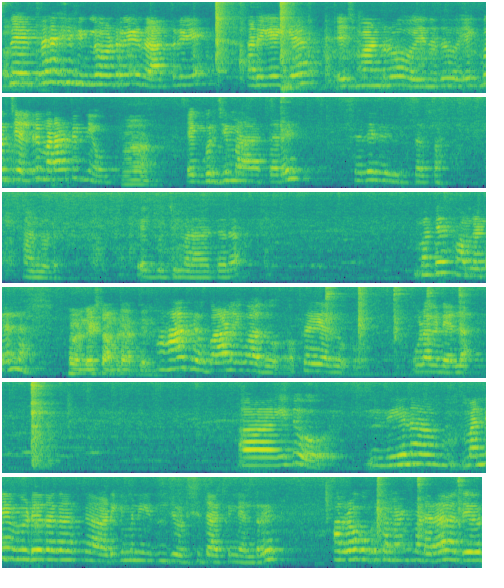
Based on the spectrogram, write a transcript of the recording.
ಸ್ನೇಹಿತರೆ ಈಗ ನೋಡ್ರಿ ರಾತ್ರಿ ಅಡಿಗೆಗೆ ಯಜಮಾನ್ರು ಏನದು ಎಗ್ ಬುರ್ಜಿ ಎಲ್ರಿ ಮಾಡಾಕತ್ತಿದ್ ನೀವು? ಹಾಂ. ಎಗ್ ಬುರ್ಜಿ ಮಾಡಾಕತ್ತಾರೆ? ಸರಿ ರೀ ಸ್ವಲ್ಪ. ಹಾಂ ನೋಡ್ರಿ. ಎಗ್ ಬುರ್ಜಿ ಮಾಡಾಕತ್ತಾರ? ಮತ್ತೆ ಆಮ್ಲೆಟ್ ಅಲ್ಲ? ನೆಕ್ಸ್ಟ್ ಆಮ್ಲೆಟ್ ಹಾಕ್ತೀನಿ. ಹಾಕ್ರಿ ಭಾಳ ಇವ ಅದು ಫ್ರೈ ಅದು. ಉಳ್ಳಾಗಡ್ಡೆ ಎಲ್ಲ. ಇದು ಏನು ಮೊನ್ನೆ ವಿಡಿಯೋದಾಗ ಅಡುಗೆ ಮನೆ ಇದನ್ನ ಜೋಡಿಸಿದ್ದು ಹಾಕಿನಿ ಅಲ್ರಿ? ಅದ್ರಾಗ ಒಬ್ರು ಕಮೆಂಟ್ ಮಾಡ್ಯಾರ, ದೇವ್ರ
